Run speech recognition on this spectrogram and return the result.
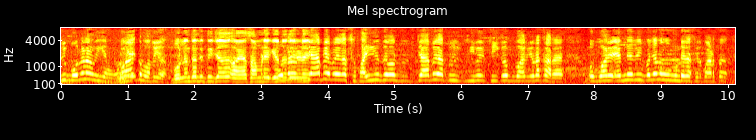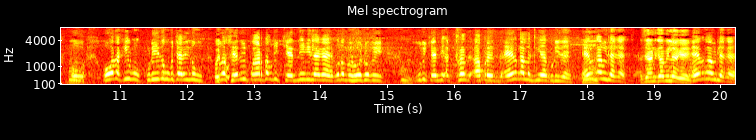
ਤੁਸੀਂ ਬੋਲਣਾ ਨਹੀਂ ਆ ਆਵਾਜ਼ ਦਵਾਉਂਦੇ ਆ। ਬੋਲਣ ਦਾ ਨਤੀਜਾ ਆਇਆ ਸਾਹਮਣੇ ਕਿ ਉਹਨਾਂ ਦੇ ਜਿਹੜੇ ਜਾ ਪਿਆ ਸਫ਼ਾਈ ਦੇ ਜਾ ਪਿਆ ਤੁਸੀਂ ਠੀਕ ਕਰੋ ਬਿਮਾਰੀਆਂ ਦਾ ਘਰ ਹੈ ਉਹ ਬਿਮਾਰੀ ਇੰਨੇ ਦੀ ਵਜ੍ਹਾ ਨਾਲ ਉਹ ਮੁੰਡੇ ਦਾ ਸਿਰ ਪਾੜਤਾ। ਉਹ ਉਹ ਤਾਂ ਕੀ ਕੁੜੀ ਨੂੰ ਵਿਚਾਰੀ ਨੂੰ ਉਹਦਾ ਸਿਰ ਵੀ ਪਾੜਤਾ ਉਹਦੀ ਚੈਨੀ ਵੀ ਲੈ ਗਏ ਉਹ ਤਾਂ ਬੇਹੋਸ਼ ਹੋ ਗਈ। ਉਹਦੀ ਚੈਨੀ ਅੱਖਾਂ ਆਪਣੇ ਐਨਕਾਂ ਲੱਗੀਆਂ ਕੁੜੀ ਦੇ ਐਨਕਾਂ ਵੀ ਲੈ ਗਏ। ਅਚਾਨਕ ਵੀ ਲੱਗੇ ਐਨਕਾਂ ਵੀ ਲੈ ਗਏ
